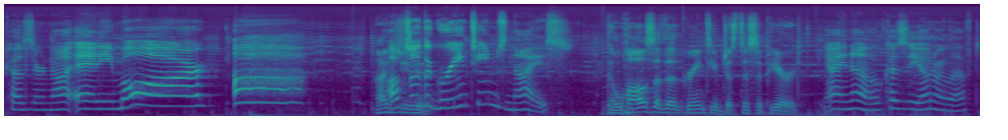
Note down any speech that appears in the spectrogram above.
Cause they're not anymore. Ah. Also, the green team's nice. the walls of the green team just disappeared. Yeah, I know, cause the owner left.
